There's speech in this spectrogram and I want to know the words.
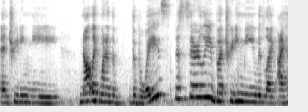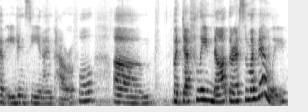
and treating me not like one of the the boys necessarily, but treating me with like I have agency and I'm powerful. Um, but definitely not the rest of my family,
